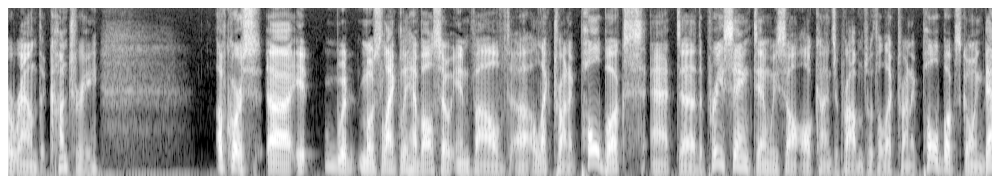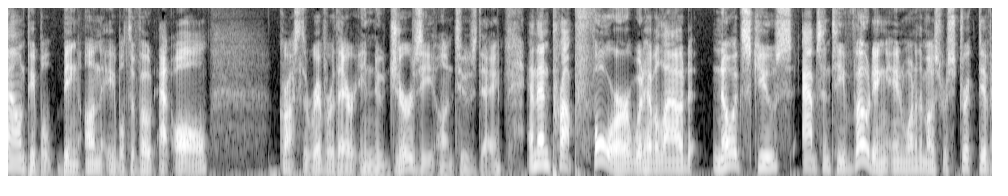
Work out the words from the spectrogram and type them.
around the country. Of course, uh, it would most likely have also involved uh, electronic poll books at uh, the precinct, and we saw all kinds of problems with electronic poll books going down, people being unable to vote at all across the river there in New Jersey on Tuesday. And then Prop 4 would have allowed no excuse absentee voting in one of the most restrictive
